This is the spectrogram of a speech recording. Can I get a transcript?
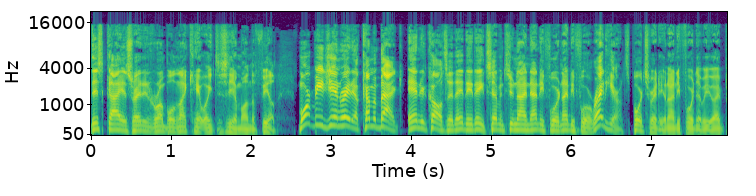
This guy is ready to rumble, and I can't wait to see him on the field. More BGN Radio coming back, and your calls at 888-729-9494 right here on Sports Radio 94 WIP.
